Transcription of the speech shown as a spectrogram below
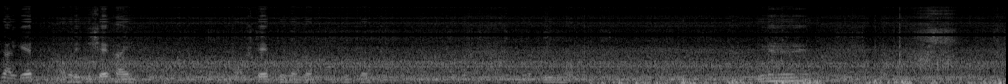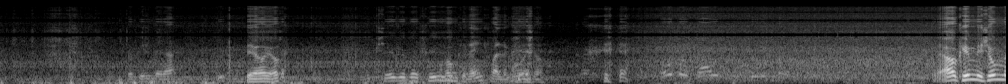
überall geht, aber das ist eh fein. Da steht nicht, also das ist. Da filmen, ne? Ja, ja. Schön über Film. Konkurrenz, weil der schon. Ja, komm ich um.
